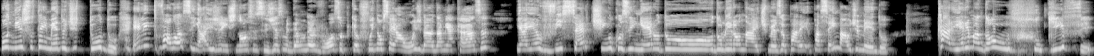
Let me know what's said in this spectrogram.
O Nirso tem medo de tudo. Ele falou assim: ai, gente, nossa, esses dias me deu um nervoso porque eu fui não sei aonde da, da minha casa. E aí eu vi certinho o cozinheiro do, do Little Nightmares. Eu parei, passei mal de medo. Cara, e ele mandou um, um GIF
